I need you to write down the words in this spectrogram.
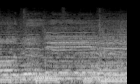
모든 일에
